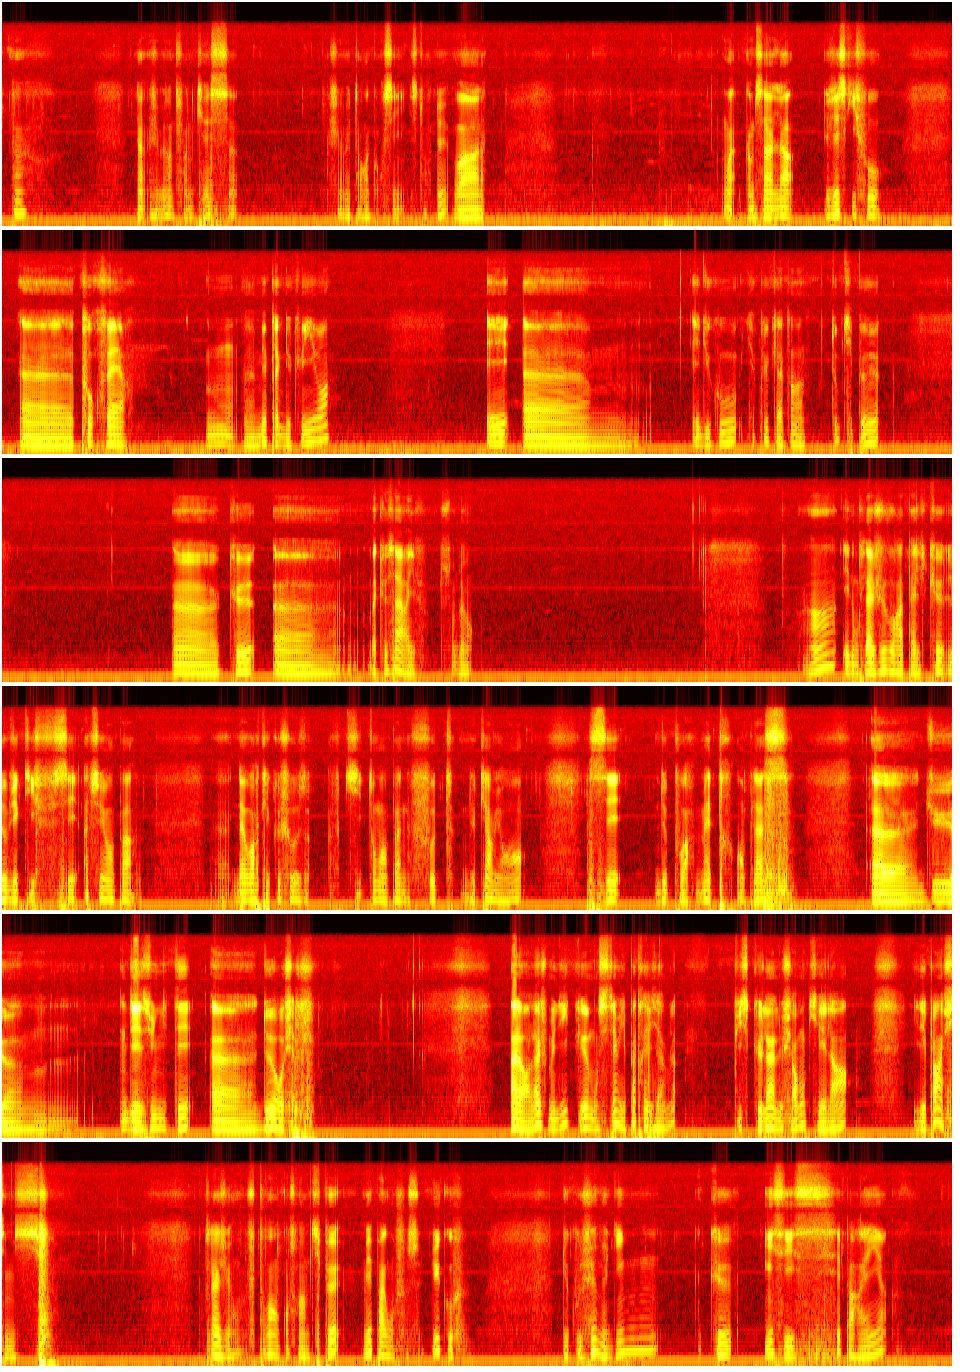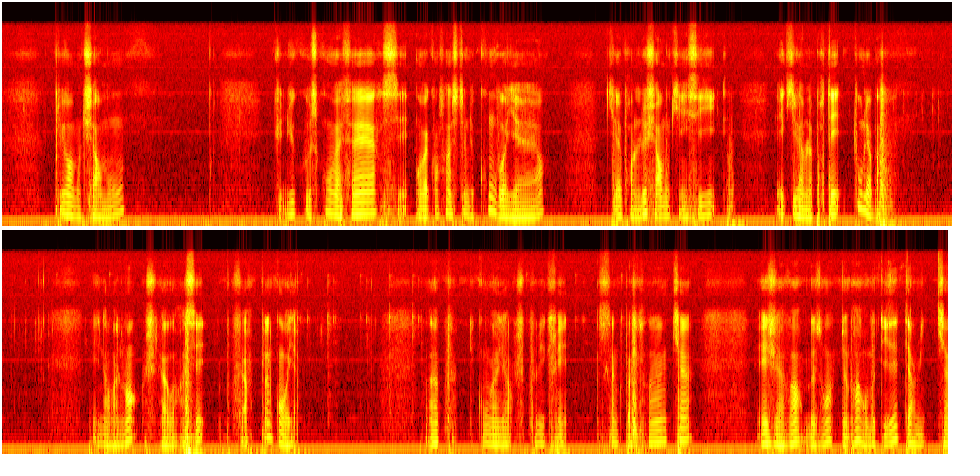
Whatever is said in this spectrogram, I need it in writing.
Là, j'ai besoin de faire une caisse. Je vais mettre en raccourci, histoire de... Voilà. Voilà, comme ça, là, j'ai ce qu'il faut euh, pour faire euh, mes plaques de cuivre. Et, euh, et du coup, il n'y a plus qu'à attendre un tout petit peu Euh, que, euh, bah, que ça arrive, tout simplement. Et donc là, je vous rappelle que l'objectif, c'est absolument pas euh, d'avoir quelque chose qui tombe en panne faute de carburant. C'est de pouvoir mettre en place du, des unités euh, de recherche. Alors là, je me dis que mon système n'est pas très viable, puisque là, le charbon qui est là, il n'est pas infini. Donc là, je vais, pouvoir en construire un petit peu, mais pas grand chose. Du coup, du coup, je me dis que ici, c'est pareil. Plus vraiment de charbon du coup, ce qu'on va faire, c'est on va construire un système de convoyeur qui va prendre le charbon qui est ici et qui va me l'apporter tout là-bas. Et normalement, je vais avoir assez pour faire plein de convoyeurs. Hop, les convoyeurs, je peux les créer 5 par 5. Et je vais avoir besoin de bras robotisés thermiques.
